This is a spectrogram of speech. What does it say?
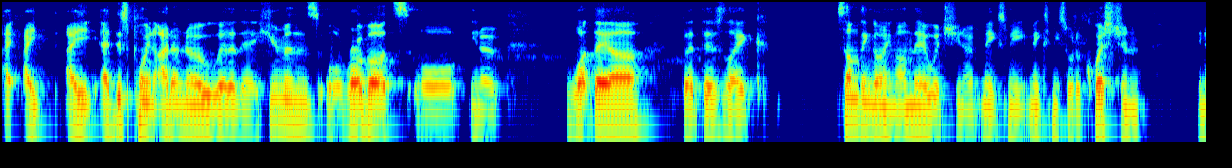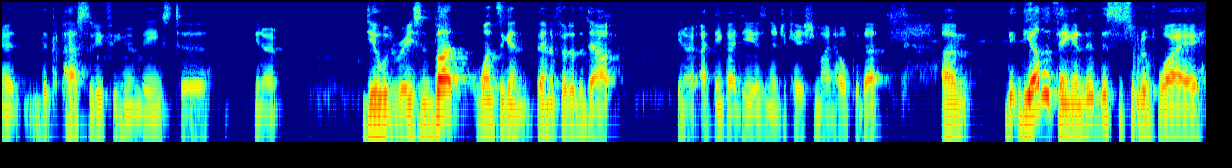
I, I, I, at this point, I don't know whether they're humans or robots or you know what they are, but there's like something going on there which you know makes me makes me sort of question you know the capacity for human beings to you know deal with reason but once again benefit of the doubt you know i think ideas and education might help with that um, the, the other thing and th- this is sort of why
